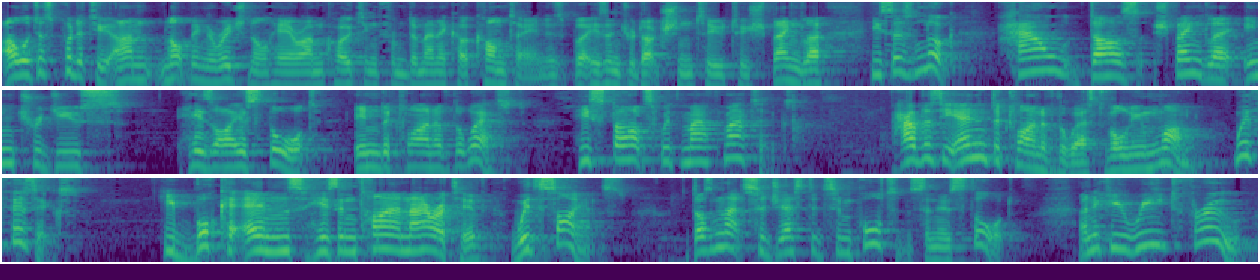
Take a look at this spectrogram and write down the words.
I will just put it to you, and I'm not being original here, I'm quoting from Domenico Conte in his, his introduction to, to Spengler. He says, look, how does Spengler introduce his eyes thought in Decline of the West? He starts with mathematics. How does he end Decline of the West, Volume 1? With physics. He bookends his entire narrative with science. Doesn't that suggest its importance in his thought? And if you read through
